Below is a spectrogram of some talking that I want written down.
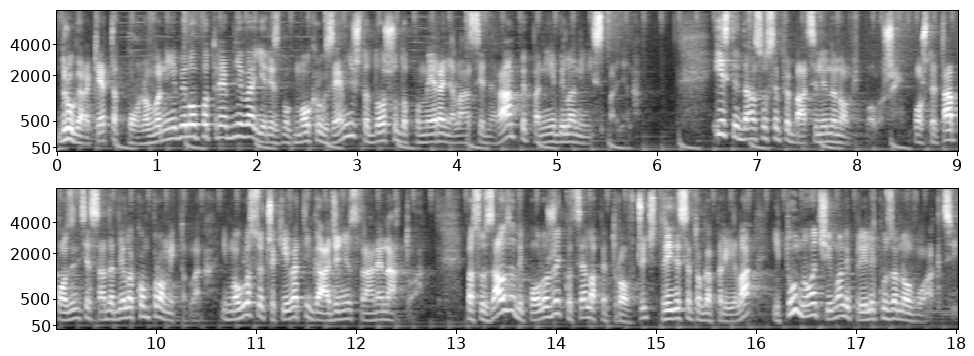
Druga raketa ponovo nije bila upotrebljiva jer je zbog mokrog zemljišta došlo do pomeranja lansirne rampe pa nije bila ni ispaljena. Isti dan su se prebacili na novi položaj, pošto je ta pozicija sada bila kompromitovana i moglo se očekivati gađanje od strane NATO-a. Pa su zauzeli položaj kod sela Petrovčić 30. aprila i tu noć imali priliku za novu akciju.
